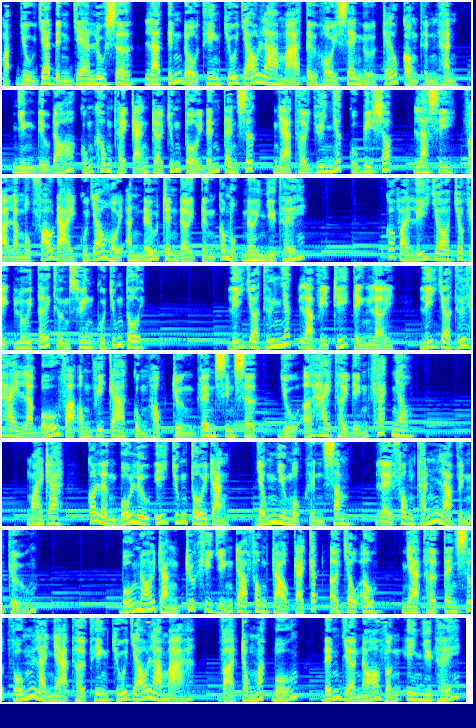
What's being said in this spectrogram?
Mặc dù gia đình Gia Luser là tín đồ Thiên Chúa giáo La Mã từ hồi xe ngựa kéo còn thịnh hành, nhưng điều đó cũng không thể cản trở chúng tôi đến Tensuc, nhà thờ duy nhất của Bishop, si và là một pháo đài của giáo hội Anh nếu trên đời từng có một nơi như thế. Có vài lý do cho việc lui tới thường xuyên của chúng tôi. Lý do thứ nhất là vị trí tiện lợi, lý do thứ hai là bố và ông Vika cùng học trường Remsinser, dù ở hai thời điểm khác nhau. Ngoài ra, có lần bố lưu ý chúng tôi rằng, giống như một hình xăm, lễ phong thánh là vĩnh cửu. Bố nói rằng trước khi diễn ra phong trào cải cách ở châu Âu, nhà thờ Ten Sức vốn là nhà thờ Thiên Chúa giáo La Mã, và trong mắt bố, đến giờ nó vẫn y như thế.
